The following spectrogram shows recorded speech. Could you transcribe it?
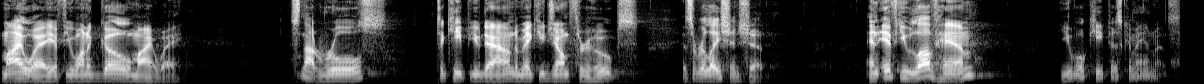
my way if you want to go my way. It's not rules to keep you down, to make you jump through hoops. It's a relationship. And if you love him, you will keep his commandments.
